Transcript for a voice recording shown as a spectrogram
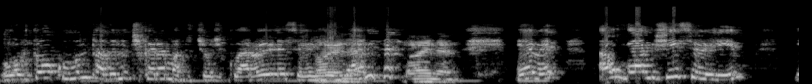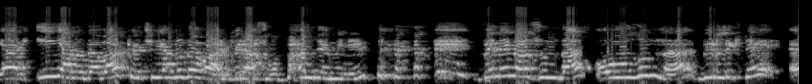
Ortaokulun tadını çıkaramadı çocuklar. Öyle söyleyeyim Aynen. ben. Aynen. Evet. Ama ben bir şey söyleyeyim. Yani iyi yanı da var, kötü yanı da var biraz bu pandeminin. ben en azından oğlumla birlikte e,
